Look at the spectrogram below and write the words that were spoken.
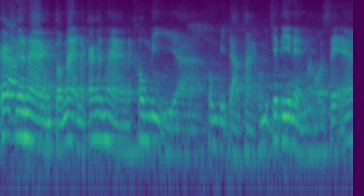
các ta- ngân hàng tóm lại là các ngân hàng này không bị à, không bị đào thải không bị chết đi này mà họ sẽ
